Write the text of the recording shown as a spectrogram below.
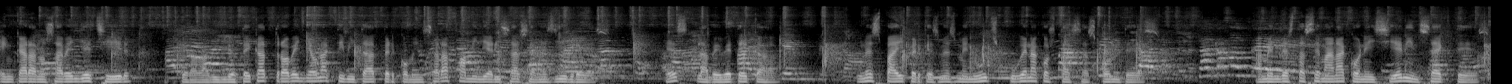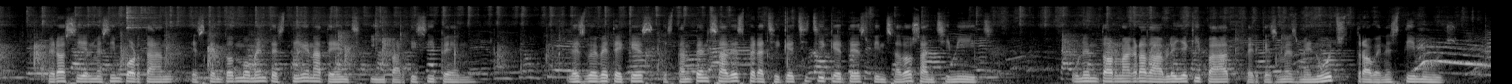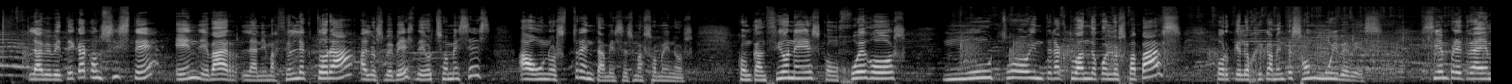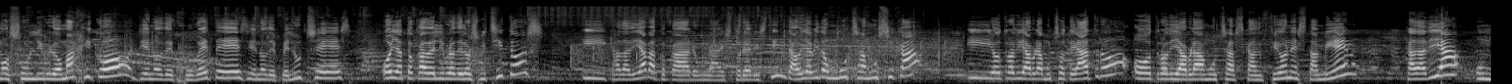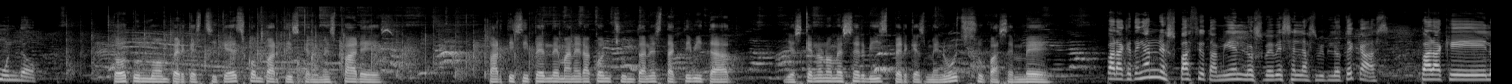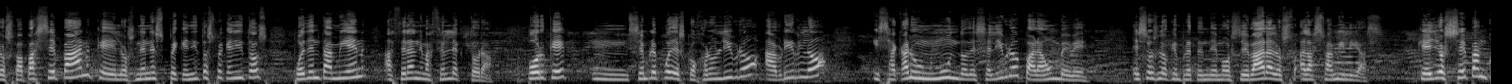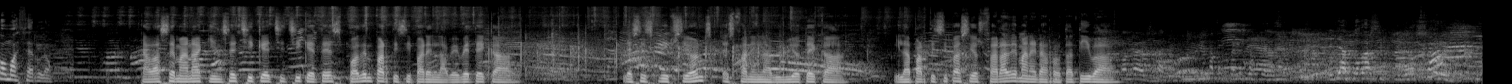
encara no saben llegir, però a la biblioteca troben ja una activitat per començar a familiaritzar-se amb els llibres. És la Bebeteca, un espai perquè els més menuts puguen acostar-se als contes. Amb el d'esta setmana coneixien insectes, però sí el més important és que en tot moment estiguen atents i hi participen. Les bebeteques estan pensades per a xiquets i xiquetes fins a dos anys i mig. Un entorn agradable i equipat perquè els més menuts troben estímuls. La bebeteca consiste en llevar la animación lectora a los bebés de 8 meses a unos 30 meses más o menos, con canciones, con juegos, mucho interactuando con los papás, porque lógicamente son muy bebés. Siempre traemos un libro mágico lleno de juguetes, lleno de peluches. Hoy ha tocado el libro de los bichitos y cada día va a tocar una historia distinta. Hoy ha habido mucha música y otro día habrá mucho teatro, otro día habrá muchas canciones también. Cada dia un mundo. Tot un món perquè els xiquets compartisquen amb els pares. Participen de manera conjunta en esta activitat i és que no només serveix perquè els menuts s'ho passen bé. Para que tengan un espacio también los bebés en las bibliotecas, para que los papás sepan que los nenes pequeñitos, pequeñitos pueden también hacer animación lectora, porque mmm, siempre puedes coger un libro, abrirlo y sacar un mundo de ese libro para un bebé. Eso es lo que pretendemos, llevar a, los, a las familias. que ellos sepan cómo hacerlo. Cada semana 15 xiquets i xiquetes poden participar en la biblioteca. Les inscripcions es fan en la biblioteca i la participació es farà de manera rotativa.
